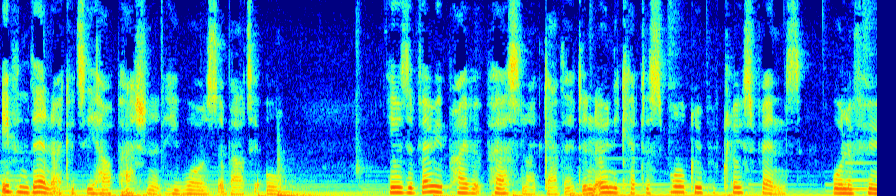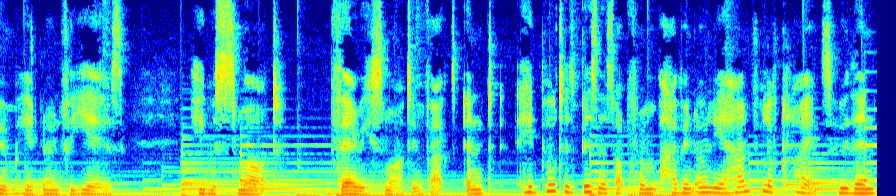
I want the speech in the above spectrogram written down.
even then I could see how passionate he was about it all. He was a very private person, I'd gathered, and only kept a small group of close friends, all of whom he had known for years. He was smart, very smart, in fact, and he'd built his business up from having only a handful of clients who then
